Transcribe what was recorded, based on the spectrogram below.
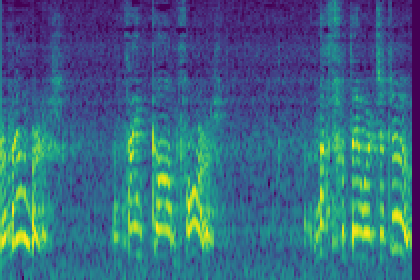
Remember it and thank God for it. And that's what they were to do.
